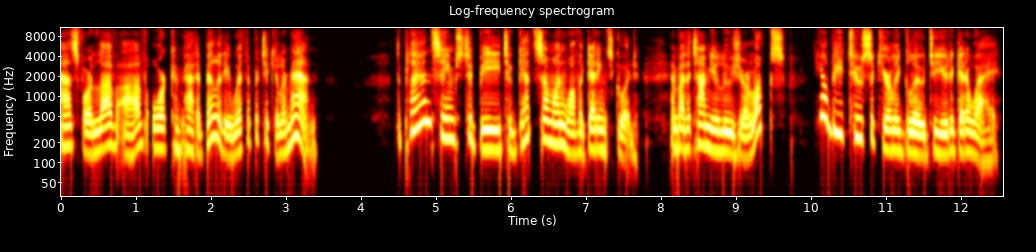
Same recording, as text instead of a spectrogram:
as for love of or compatibility with a particular man. The plan seems to be to get someone while the getting's good, and by the time you lose your looks, he'll be too securely glued to you to get away.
